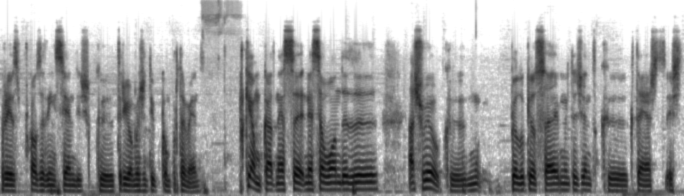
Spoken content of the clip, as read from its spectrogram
preso por causa de incêndios que teria o mesmo tipo de comportamento? Porque é um bocado nessa, nessa onda de. Acho eu que, pelo que eu sei, muita gente que, que tem este, este,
